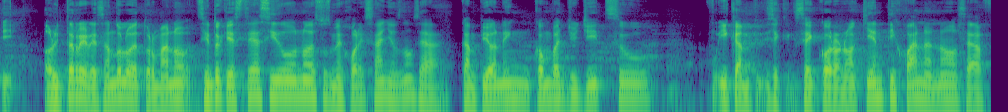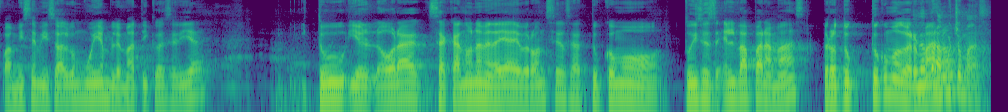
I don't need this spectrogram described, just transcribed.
Y ahorita regresando lo de tu hermano, siento que este ha sido uno de sus mejores años, ¿no? O sea, campeón en Combat Jiu-Jitsu y, se, se coronó aquí en Tijuana, ¿no? O sea, a mí se me hizo algo muy emblemático ese día. Y tú, y ahora sacando una medalla de bronce, o sea, tú como, tú dices, él va para más, pero tú, tú como tu hermano, para mucho más.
